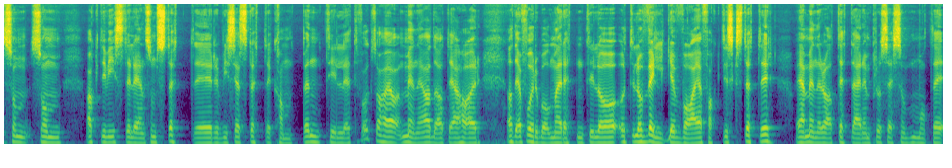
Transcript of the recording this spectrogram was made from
som, som, aktivist eller en som støtter Hvis jeg støtter kampen til folk, så jeg, mener jeg da at jeg, har, at jeg forbeholder meg retten til å, til å, velge hva jeg faktisk støtter. Og jeg mener da at dette er en prosess som på en måte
